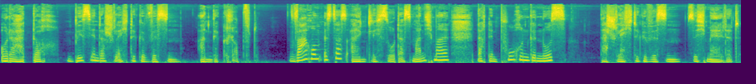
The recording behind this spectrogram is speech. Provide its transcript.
oder hat doch ein bisschen das schlechte Gewissen angeklopft? Warum ist das eigentlich so, dass manchmal nach dem puren Genuss das schlechte Gewissen sich meldet.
